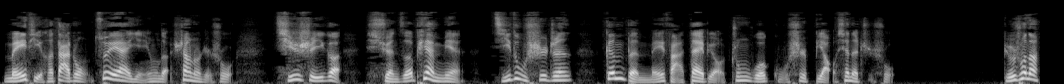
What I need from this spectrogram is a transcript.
媒体和大众最爱引用的上证指数，其实是一个选择片面、极度失真、根本没法代表中国股市表现的指数。比如说呢，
